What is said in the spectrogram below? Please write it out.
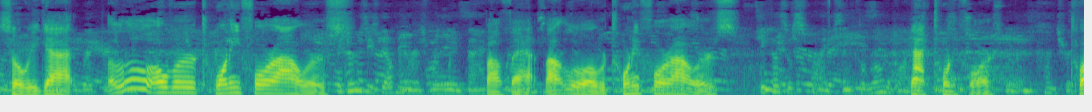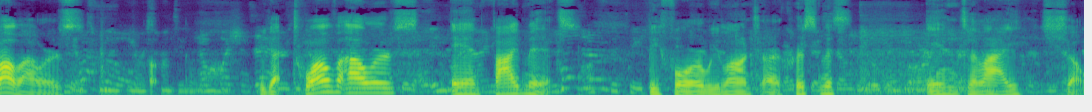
So we got a little over 24 hours. About that, about a little over 24 hours because of spikes in coronavirus. Not 24. elsewhere in the country. 12 hours. Details from NPR's Hansi Lo Wang. We got 12 hours and 5 minutes Off the table. before we launch our Christmas in July show.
